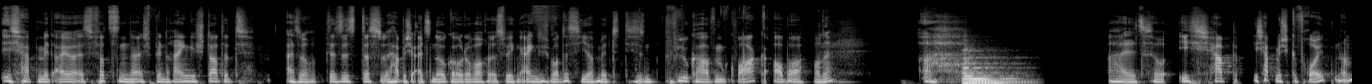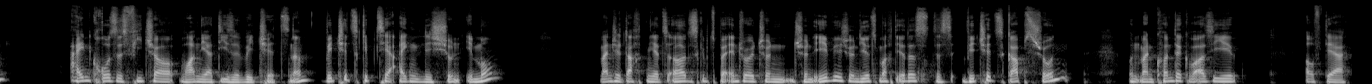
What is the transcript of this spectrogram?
ich hab mit iOS 14, ne, ich bin reingestartet. Also das ist, das habe ich als No-Go der Woche, deswegen eigentlich war das hier mit diesem Flughafen Quark, aber. Warte. Ach, also ich habe ich hab mich gefreut, ne? ein großes Feature waren ja diese Widgets. Ne? Widgets gibt es ja eigentlich schon immer. Manche dachten jetzt, oh, das gibt es bei Android schon, schon ewig und jetzt macht ihr das. Das Widgets gab es schon und man konnte quasi auf der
